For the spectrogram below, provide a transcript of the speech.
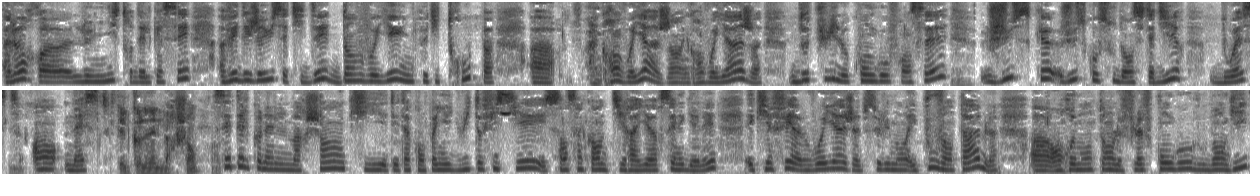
Alors euh, le ministre Delcassé avait déjà eu cette idée d'envoyer une petite troupe, euh, un grand voyage, hein, un grand voyage depuis le Congo français jusqu'au Soudan, c'est-à-dire d'ouest en est. C'était le colonel Marchand. C'était le colonel Marchand qui était accompagné de huit officiers et 150 tirailleurs sénégalais et qui a fait un voyage absolument épouvantable euh, en remontant le fleuve Congo, Lubangui,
